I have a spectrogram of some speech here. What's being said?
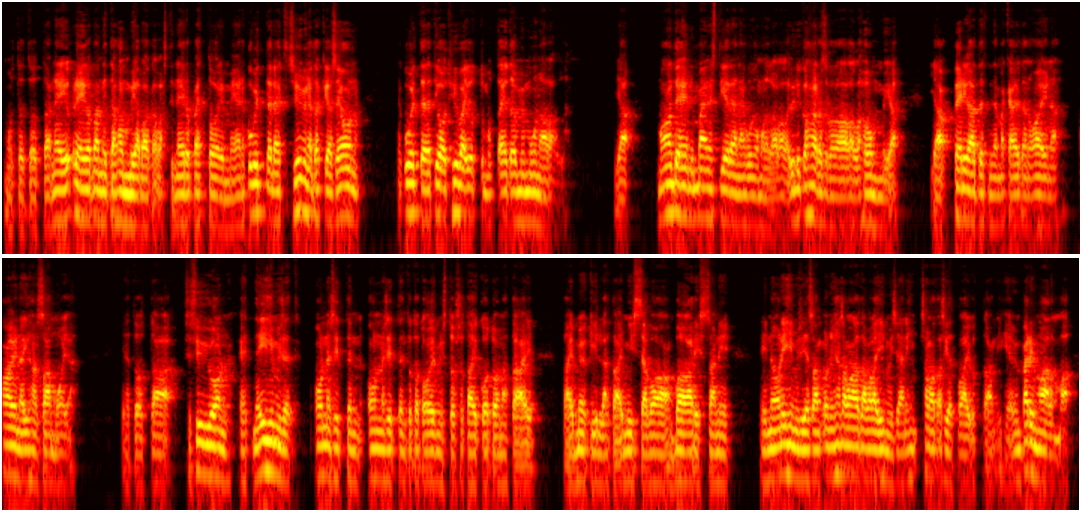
mutta tota, ne, ei, ne ei ota niitä hommia vakavasti, ne ei rupea toimia. Ja ne kuvittelee, että syy minkä takia se on, ne kuvittelee, että joo, hyvä juttu, mutta ei toimi mun alalla. Ja mä oon tehnyt, mä en edes tiedä enää kuinka monella alalla, yli 200 alalla hommia. Ja periaatteet, mitä mä käytän aina, aina ihan samoja. Ja tota, se syy on, että ne ihmiset, on ne sitten, on ne sitten tota toimistossa tai kotona tai, tai mökillä tai missä vaan, baarissa, niin, niin ne on ihmisiä, on ihan samalla tavalla ihmisiä, niin samat asiat vaikuttaa niihin ympäri maailmaa.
